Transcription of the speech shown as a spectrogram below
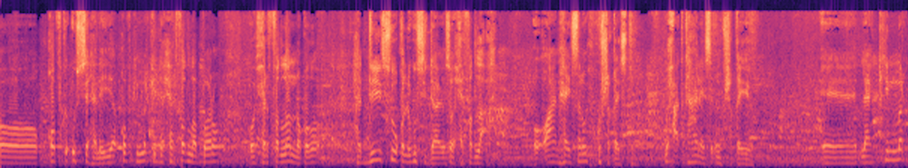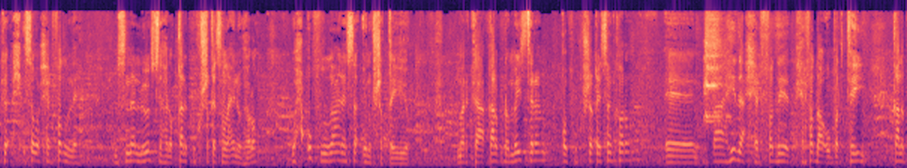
oo qofka u sahlaya qofkii markii de xirfad la baro oo xirfadla noqdo haddii suuqa lagu sii daayo isagoo xirfadla ah oo aan haysan wax ku shaqaysto. Waxaad kahanaysa inuu shaqeeyo. Laakiin marka isagoo xirfad leh misna loo sahlo qalabka ku shaqaysan laha inuu helo waxa u fududaanaysa inuu shaqeeyo. Marka qalab dhammaystiran qofku ku shaqaysan karo baahida xirfaddaa uu bartay qalab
